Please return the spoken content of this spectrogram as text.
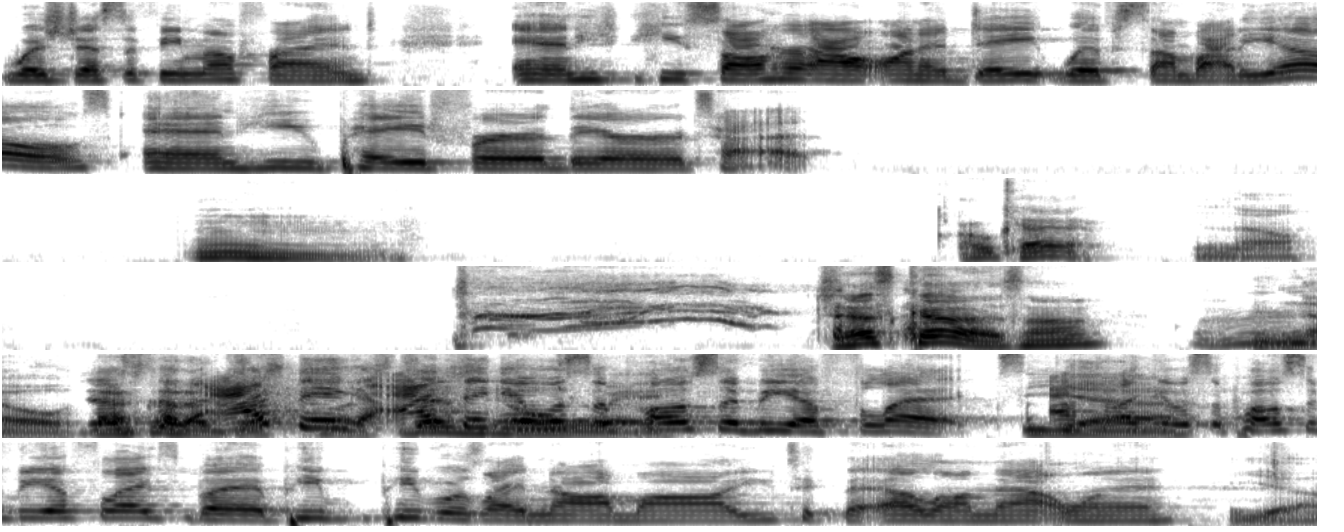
was just a female friend and he, he saw her out on a date with somebody else and he paid for their tab Mm. Okay, no, just cause, huh? All right. no, just that's not 'cause a i just think cause. i There's think no it was way. supposed to be a flex Yeah. i feel like it was supposed to be a flex but people people was like nah ma you took the l on that one Yeah,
